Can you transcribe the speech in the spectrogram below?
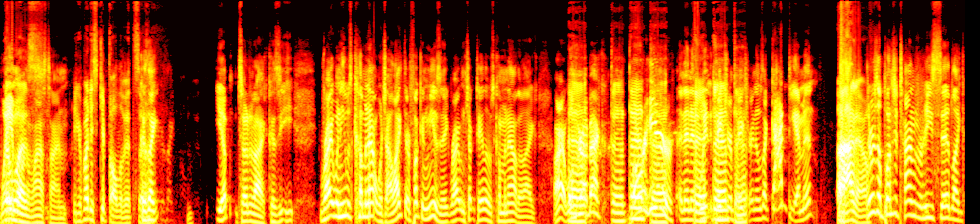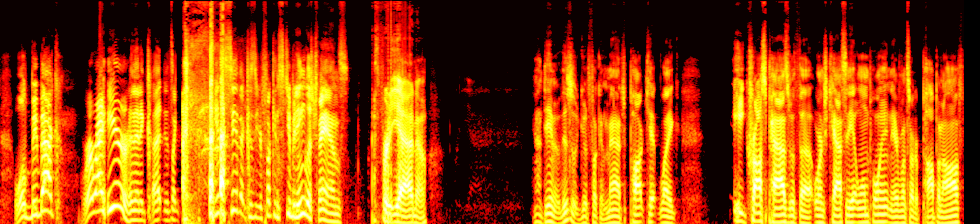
Way There more was. than last time. Your buddy skipped all of it, so Because like, yep, so did I. Because he, right when he was coming out, which I like their fucking music. Right when Chuck Taylor was coming out, they're like, "All right, we'll be right back dun, here," and then it went picture in picture, and it was like, "God damn it!" Uh, I know. There was a bunch of times where he said like, "We'll be back. We're right here," and then it cut. It's like you have to say that because you're fucking stupid English fans. That's pretty. Yeah, I know. God damn it, this was a good fucking match. Pac kept like he crossed paths with uh, Orange Cassidy at one point, and everyone started popping off.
